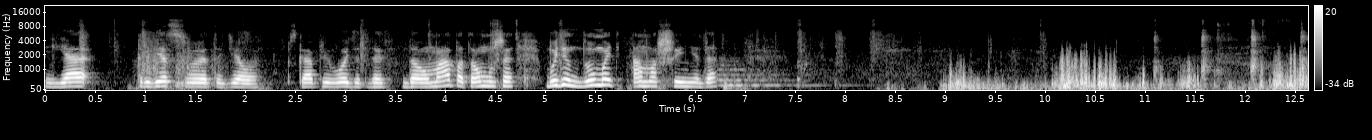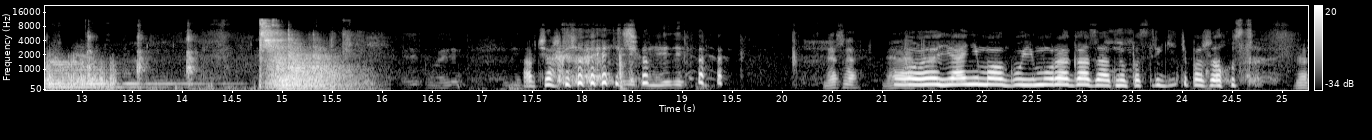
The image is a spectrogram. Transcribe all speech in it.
И я приветствую это дело. Пускай приводит до, до ума, потом уже будем думать о машине, да? Иди, сынок, иди. Иди. Овчарка, Мяш, Ой, я не могу, ему рога заодно постригите, пожалуйста. Сюда.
